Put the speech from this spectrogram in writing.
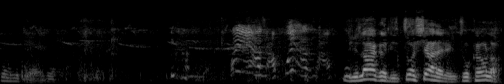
放个表子。你那个你坐下来，你坐高了。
